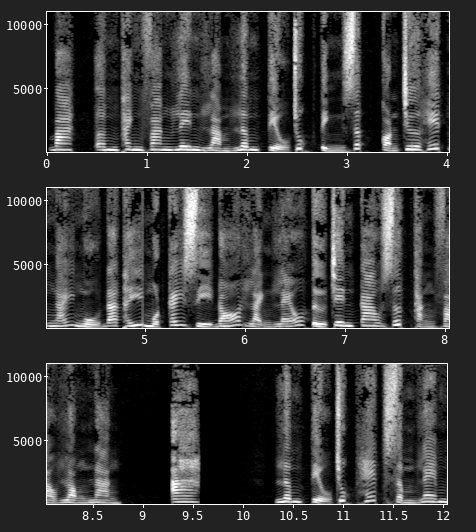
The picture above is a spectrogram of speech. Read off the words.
Ba, âm thanh vang lên làm lâm tiểu trúc tỉnh giấc còn chưa hết ngái ngủ đã thấy một cái gì đó lạnh lẽo từ trên cao rớt thẳng vào lòng nàng. a Lâm tiểu trúc hét sầm lem,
